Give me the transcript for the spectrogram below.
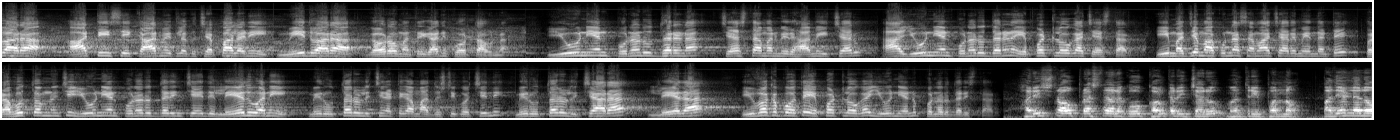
ద్వారా ఆర్టీసీ కార్మికులకు చెప్పాలని మీ ద్వారా గౌరవ మంత్రి గారిని కోరుతా ఉన్నా. యూనియన్ పునరుద్ధరణ చేస్తామని మీరు హామీ ఇచ్చారు. ఆ యూనియన్ పునరుద్ధరణ ఎప్పట్లోగా చేస్తారు? ఈ మధ్య మాకున్న సమాచారం ఏంటంటే ప్రభుత్వం నుంచి యూనియన్ పునరుద్ధరించేది లేదు అని మీరు ఉత్తర్వులు ఇచ్చినట్టుగా మా దృష్టికి వచ్చింది. మీరు ఉత్తర్వులు ఇచ్చారా? లేదా? ఇవ్వకపోతే ఎప్పట్లోగా యూనియన్ పునరుద్ధరిస్తారు? హరీష్ రావు ప్రశ్నలకు కౌంటర్ ఇచ్చారు మంత్రి పొన్నం. పదేళ్ళలో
